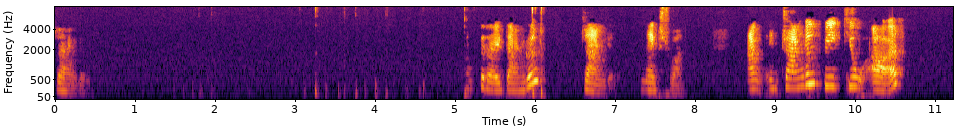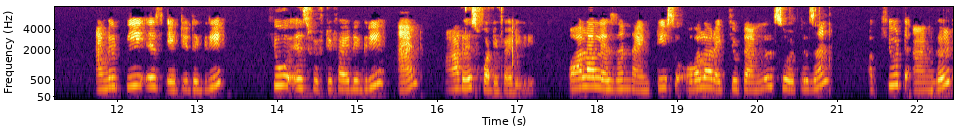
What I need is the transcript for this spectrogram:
triangle. Okay, right angle triangle. Next one. And in triangle PQR, angle P is 80 degree, Q is 55 degree and R is 45 degree. All are less than 90, so all are acute angles, so it is an acute angled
